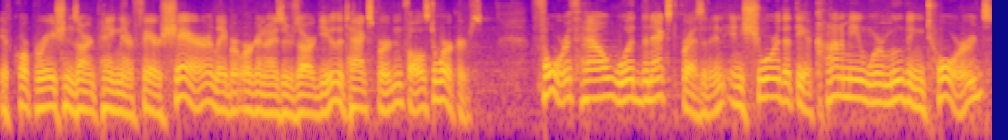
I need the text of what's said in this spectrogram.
If corporations aren't paying their fair share, labor organizers argue the tax burden falls to workers. Fourth, how would the next president ensure that the economy we're moving towards,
